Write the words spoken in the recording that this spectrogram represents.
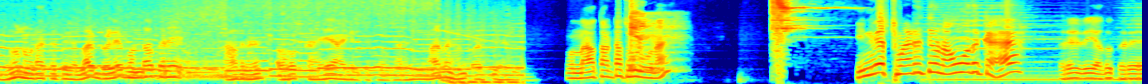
ನೀವು ನೋಡಕತ್ತಿರಲ್ಲ ಬೆಳೆ ಬಂದಾವ ಕರೆ. ಆದ್ರೆ ಅವಾಗ ಕಾಯೇ ಹಿಂಗೆ ಹಿಂಗೆ ಬರ್ತೀವಿ ಒಂದ್ ನಾವ್ ತಾಟ ತೊಳ್ಬೋಣ ಇನ್ವೆಸ್ಟ್ ಮಾಡಿರ್ತೀವಿ ನಾವು ಅದಕ್ಕ? ಅರೆ ರೀ ಅದು ಕರೆ.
